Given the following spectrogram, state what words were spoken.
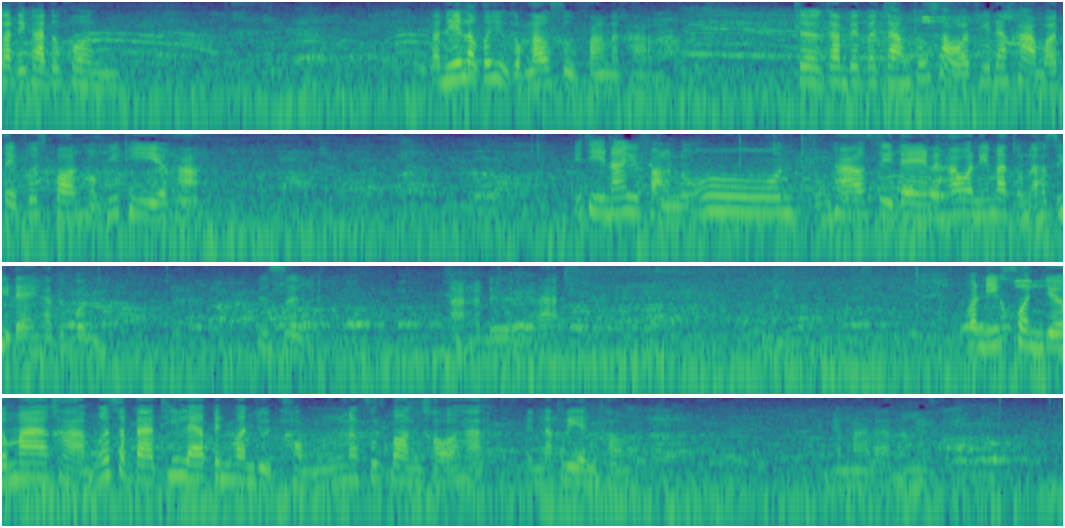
สวัสดีค่ะทุกคน ตอนนี้เราก็อยู่กับเล่าสู่ฟังนะคะ เจอกันเป็นประจำทุกเสาร์อาทิตย์นะคะ มาเตะฟุตบอลของพี่ทีะค่ะ พี่ทีนั่งอยู่ฝั่งนู้นถุงเท้าสีแดงนะคะ วันนี้มาถุงเท้าสีแดงค่ะทุกคน รู้สึกอ่างเดินไปละวันนี้คนเยอะมากค่ะ เมื่อสัปดาห์ที่แล้วเป็นวันหยุดของนักฟุตบอลเขาอะค่ะ เป็นนักเรียนเขา แล้วครั้งนี้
